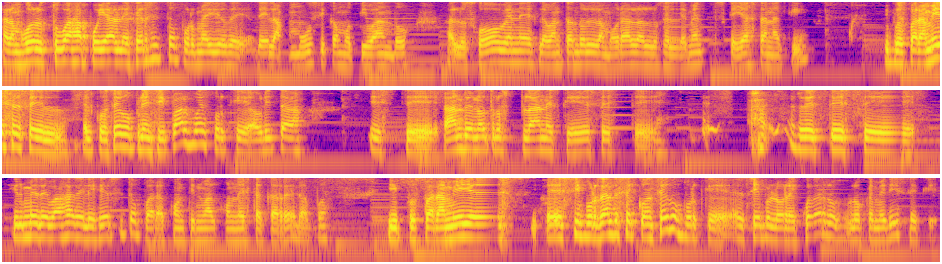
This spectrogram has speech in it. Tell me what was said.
a lo mejor tú vas a apoyar al ejército por medio de, la música, motivando a los jóvenes, levantándole la moral a los elementos que ya están aquí. Y pues para mí ese es el, consejo principal, pues, porque ahorita este, ando en otros planes que es este, este, irme de baja del ejército para continuar con esta carrera, pues. Y pues para mí es, es importante ese consejo porque siempre lo recuerdo, lo que me dice, que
